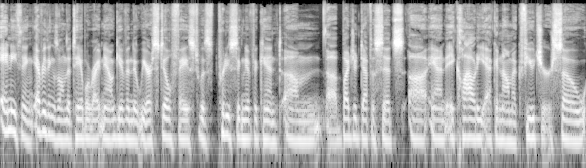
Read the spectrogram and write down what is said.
anything, everything's on the table right now, given that we are still faced with pretty significant um, uh, budget deficits uh, and a cloudy economic future. So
